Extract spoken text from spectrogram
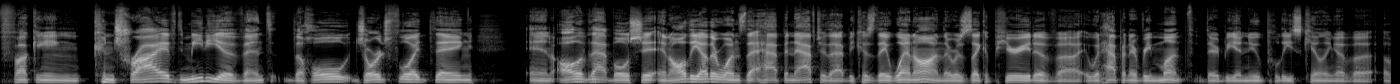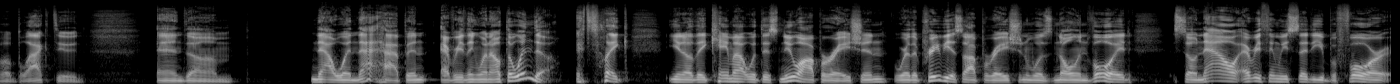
fucking contrived media event the whole george floyd thing and all of that bullshit and all the other ones that happened after that because they went on. There was like a period of uh, it would happen every month. There'd be a new police killing of a of a black dude. And um now, when that happened, everything went out the window. It's like, you know, they came out with this new operation where the previous operation was null and void. So now everything we said to you before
